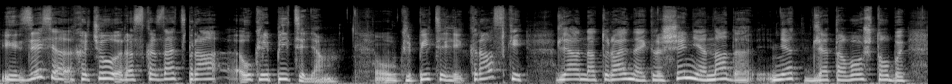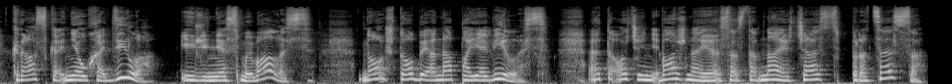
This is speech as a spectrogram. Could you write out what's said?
И здесь я хочу рассказать про укрепителя. Укрепители краски для натурального крашения надо нет для того, чтобы краска не уходила или не смывалась, но чтобы она появилась. Это очень важная составная часть процесса,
